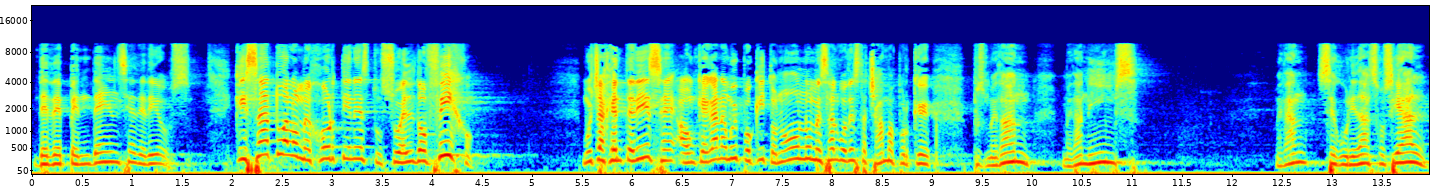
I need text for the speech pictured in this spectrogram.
de dependencia de Dios. Quizá tú a lo mejor tienes tu sueldo fijo. Mucha gente dice, aunque gana muy poquito, no, no me salgo de esta chamba porque pues me dan, me dan IMSS, me dan seguridad social.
